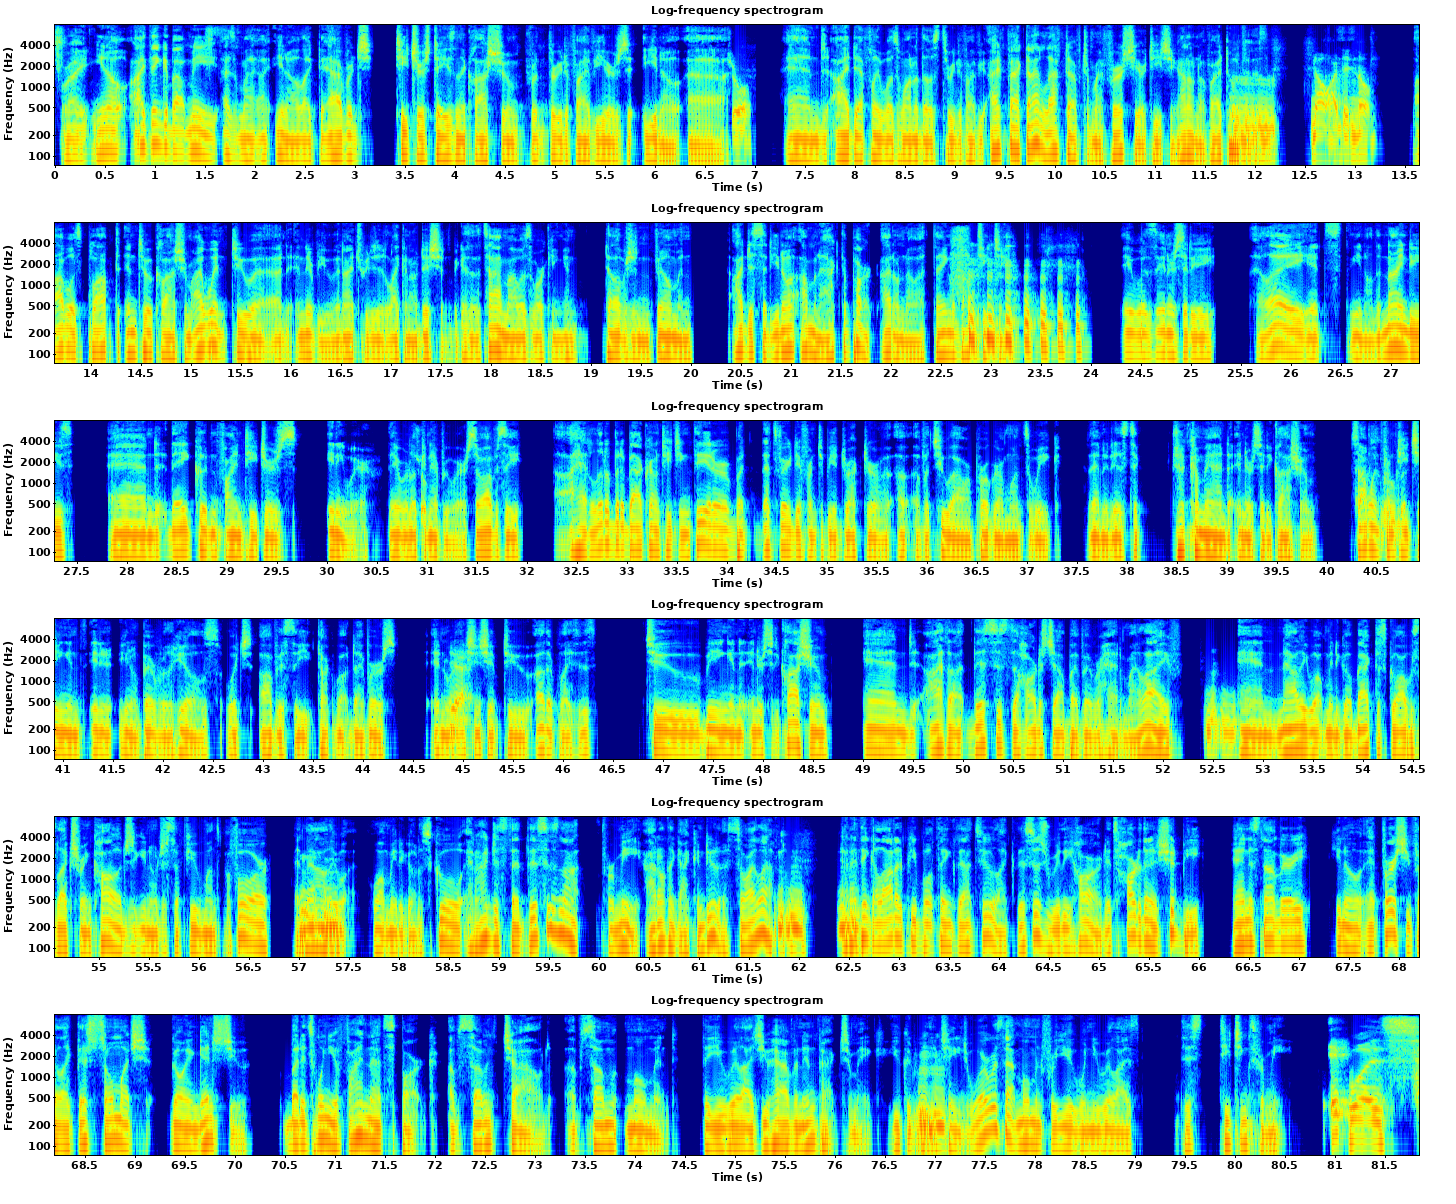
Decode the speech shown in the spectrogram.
Right. You know, I think about me as my, you know, like the average teacher stays in the classroom for three to five years, you know, uh, sure. and I definitely was one of those three to five years. In fact, I left after my first year teaching. I don't know if I told mm, you this. Mm-hmm. No, I didn't know. I was plopped into a classroom. I went to a, an interview and I treated it like an audition because at the time I was working in television and film and I just said, you know what? I'm going to act the part. I don't know a thing about teaching. it was inner city LA. It's, you know, the nineties and they couldn't find teachers anywhere. They were looking sure. everywhere. So obviously I had a little bit of background teaching theater, but that's very different to be a director of a, of a two hour program once a week than it is to, to command inner city classroom. So Absolutely. I went from teaching in, in, you know, Beverly Hills, which obviously talk about diverse in relationship yeah. to other places to being in an inner city classroom. And I thought this is the hardest job I've ever had in my life. Mm-hmm. And now they want me to go back to school. I was lecturing college, you know, just a few months before. And mm-hmm. now they w- want me to go to school. And I just said, this is not for me. I don't think I can do this. So I left. Mm-hmm. And I mm-hmm. think a lot of people think that too. Like this is really hard. It's harder than it should be. And it's not very, you know, at first you feel like there's so much going against you, but it's when you find that spark of some child of some moment that you realize you have an impact to make. You could really mm-hmm. change. Where was that moment for you when you realized this teaching's for me? It was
